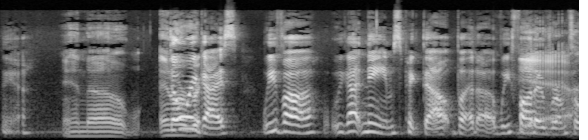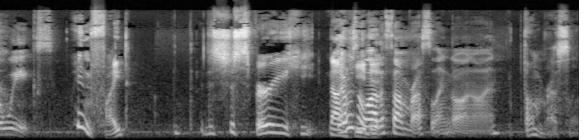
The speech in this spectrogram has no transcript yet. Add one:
Yeah. And uh, and Don't our- worry, guys. We've uh we got names picked out, but uh we fought over them for weeks. We didn't fight. It's just very heat. Not There was heated. a lot of thumb wrestling going on. thumb wrestling.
